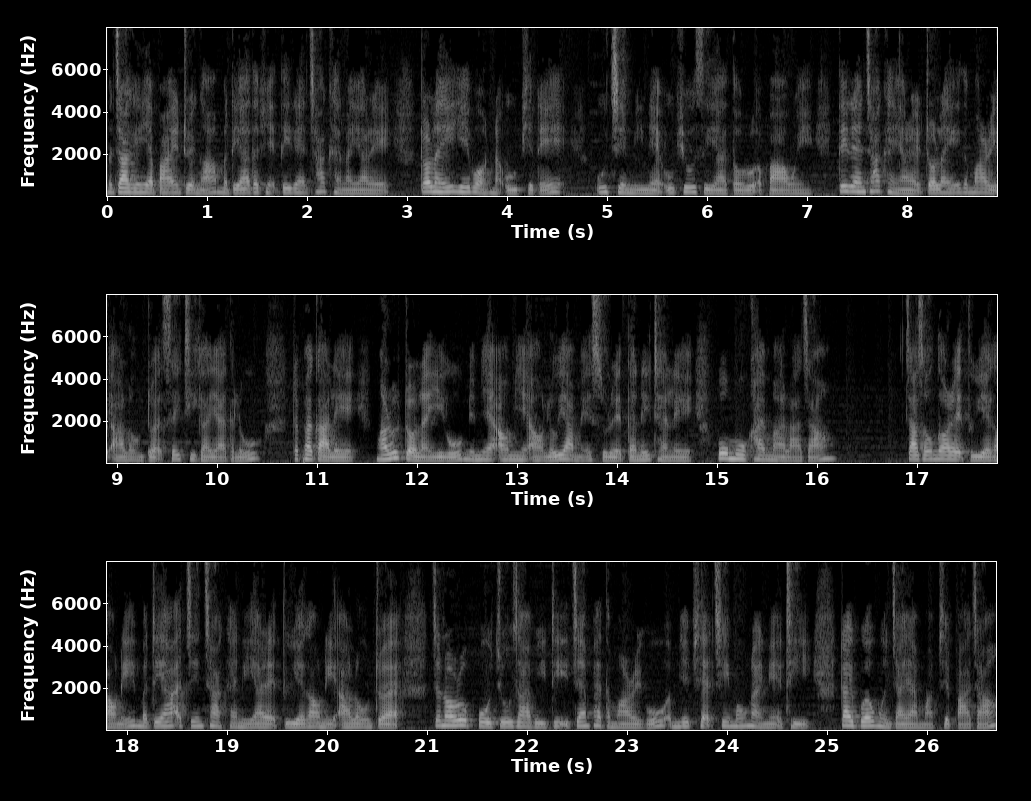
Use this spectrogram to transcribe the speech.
မကြခင်ရပိုင်းအတွင်းကမတရားသဖြင့်တည်တံ့ချခံလိုက်ရတဲ့တော်လန်ရေးရေးပေါ်နှစ်ဦးဖြစ်တဲ့ဦးချင်းမီနဲ့ဦးဖြိုးစီရတော်တို့အပါအဝင်တည်တံ့ချခံရတဲ့တော်လန်ရေးသမားတွေအားလုံးအတွက်စိတ်ထိခိုက်ရတယ်လို့တစ်ဖက်ကလည်းငါတို့တော်လန်ရေးကိုမြ мян အောင်မြင်အောင်လုပ်ရမယ်ဆိုတဲ့တန်ဋိဌာန်လေးပုံမခိုင်မာလာကြောင်း ကြာဆုံးသွားတဲ့သူရဲကောင်းတွေမတရားအကျဉ်းချခံနေရတဲ့သူရဲကောင်းတွေအားလုံးအတွက်ကျွန်တော်တို့ပို့စူးစမ်းပြီးဒီအကြမ်းဖက်သမားတွေကိုအမြင့်ဖြတ်ချိန်မုံနိုင်တဲ့အထိတိုက်ပွဲဝင်ကြရမှာဖြစ်ပါကြောင်း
